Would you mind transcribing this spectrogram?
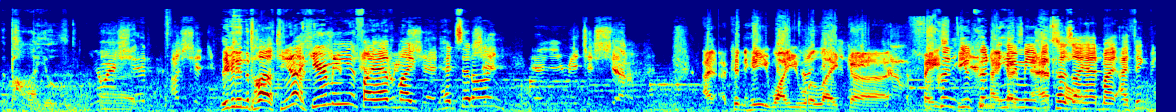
the pile. You know what I should? I should. Leave it in the pile. Can you not hear me if I have my headset on? Yeah, you need to shut up. I, I couldn't hear you while you were like uh, face You couldn't, you couldn't hear guy's me because asshole. I had my. I think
